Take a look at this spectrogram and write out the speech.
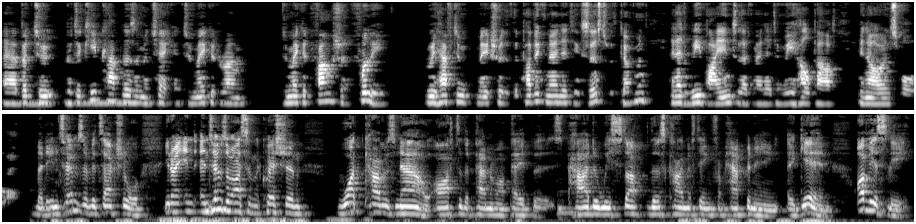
Uh, but to but to keep capitalism in check and to make it run, to make it function fully, we have to make sure that the public mandate exists with government and that we buy into that mandate and we help out in our own small way. But in terms of its actual, you know, in, in terms of asking the question, what comes now after the Panama Papers? How do we stop this kind of thing from happening again? Obviously,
